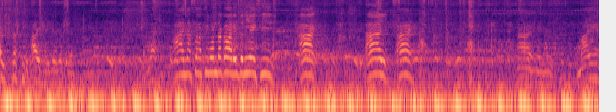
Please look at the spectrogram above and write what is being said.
আইতাছি। হাই হাই আয় নাস্তা বন্ধ কর এই তো নিয়ে আইছি। আয় আয় আয়। মায়ের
